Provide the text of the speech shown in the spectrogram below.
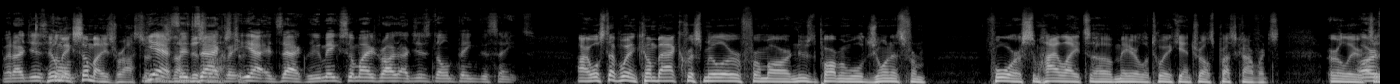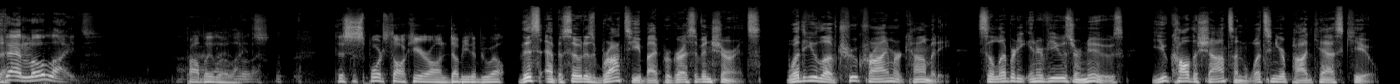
but I just he'll don't... make somebody's roster. Yes, exactly. Yeah, exactly. He makes somebody's roster. I just don't think the Saints. All right, we'll step away and come back. Chris Miller from our news department will join us from for some highlights of Mayor LaToya Cantrell's press conference earlier or today. is that low lights? Probably low lights. this is Sports Talk here on WWL. This episode is brought to you by Progressive Insurance. Whether you love true crime or comedy, celebrity interviews or news, you call the shots on what's in your podcast queue.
